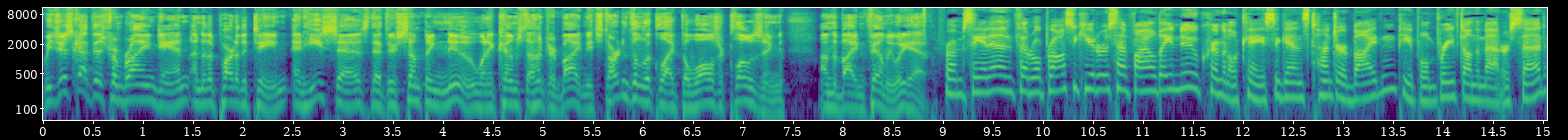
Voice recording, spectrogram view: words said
We just got this from Brian Gann, another part of the team, and he says that there's something new when it comes to Hunter Biden. It's starting to look like the walls are closing on the Biden family. What do you have? From CNN, federal prosecutors have filed a new criminal case against Hunter Biden. People briefed on the matter said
